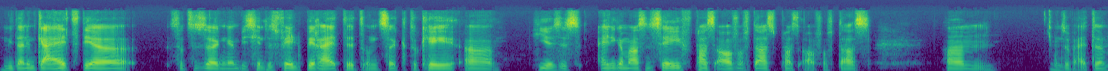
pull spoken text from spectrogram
mit einem Guide, der sozusagen ein bisschen das Feld bereitet und sagt: „Okay, äh, hier ist es einigermaßen safe, pass auf auf das, pass auf auf das“, ähm, und so weiter.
